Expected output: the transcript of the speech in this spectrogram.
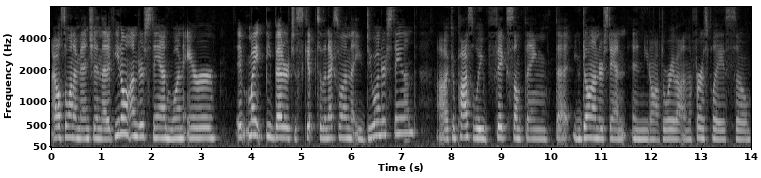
I also want to mention that if you don't understand one error, it might be better to skip to the next one that you do understand. Uh, it could possibly fix something that you don't understand and you don't have to worry about in the first place. So,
